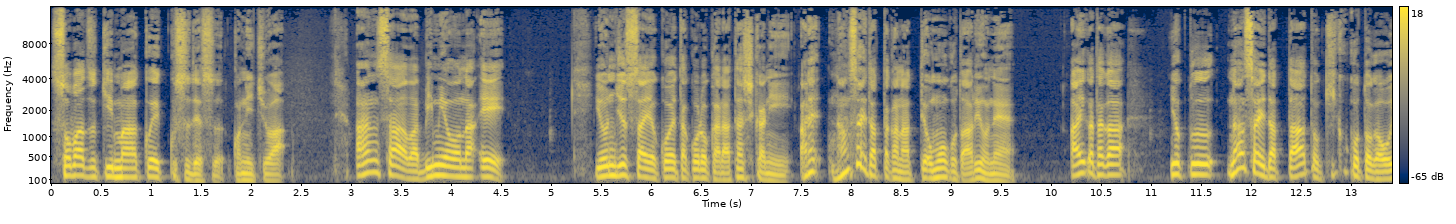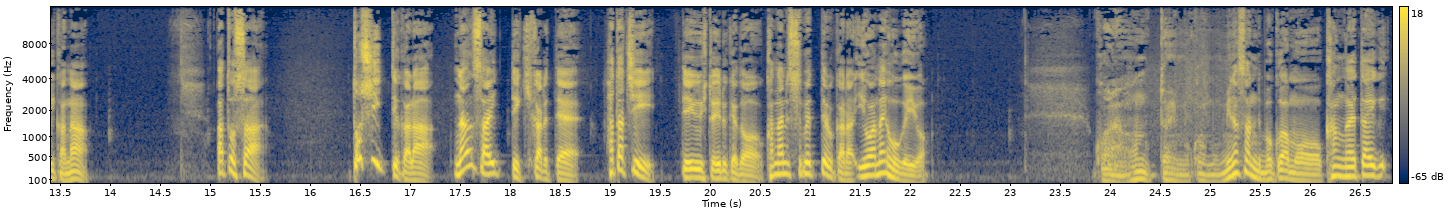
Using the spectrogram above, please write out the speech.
そば好きマーク X です。こんにちは。アンサーは微妙な A。40歳を超えた頃から確かに、あれ？何歳だったかなって思うことあるよね。相方がよく何歳だった？と聞くことが多いかな。あとさ、年いってから何歳？って聞かれて、二十歳っていう人いるけど、かなり滑ってるから言わない方がいいよ。これ本当にもうこれもう皆さんで僕はもう考えたい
